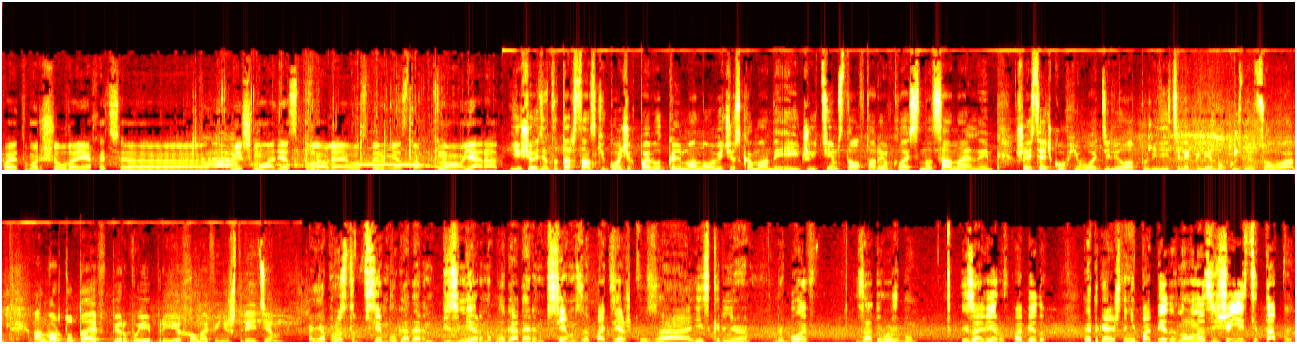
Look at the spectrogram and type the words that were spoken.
поэтому решил доехать. Э, Миша молодец, поздравляю его с первым местом. Но я рад. Еще один татарстанский гонщик Павел Кальманович из команды AG Team стал вторым в классе национальной. Шесть очков его отделило от победителя Глеба Кузнецова. Анвар Тутаев впервые приехал на финиш третьим. Я просто всем благодарен, безмерно благодарен всем за поддержку, за искреннюю любовь, за дружбу и за веру в победу. Это, конечно, не победа, но у нас еще есть этапы.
